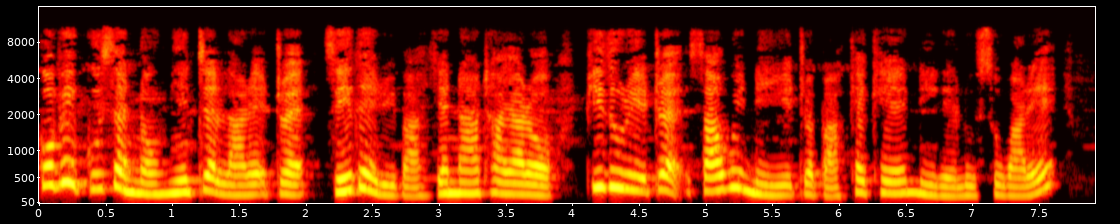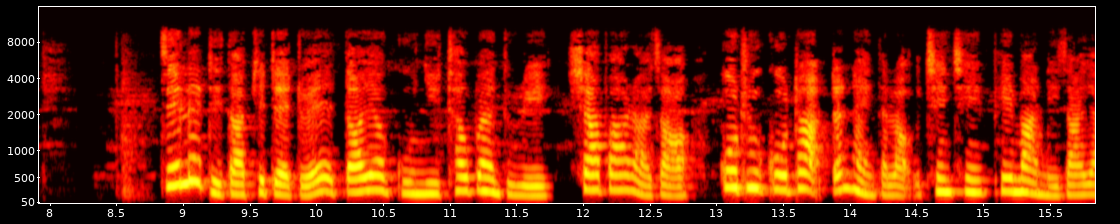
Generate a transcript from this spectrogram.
ကိုဗစ်ကူးစက်နှုန်းမြင့်တက်လာတဲ့အတွက်ဈေးသည်တွေပါရန်နာထားရတော့ပြည်သူတွေအတွက်စားဝတ်နေရေးအတွက်ပါခက်ခဲနေတယ်လို့ဆိုပါတယ်။ကျေးလက်ဒေသဖြစ်တဲ့အတွက်တားရောက်ကူညီထောက်ပံ့သူတွေရှားပါးတာကြောင့်ကိုထူကိုထတက်နိုင်သလောက်အချင်းချင်းဖေးမနေကြရ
